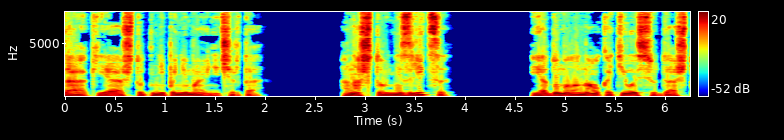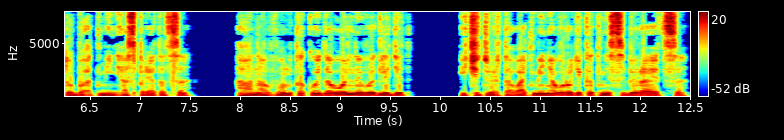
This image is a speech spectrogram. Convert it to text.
Так, я что-то не понимаю ни черта. Она что, не злится? Я думал, она укатила сюда, чтобы от меня спрятаться, а она вон какой довольной выглядит и четвертовать меня вроде как не собирается.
